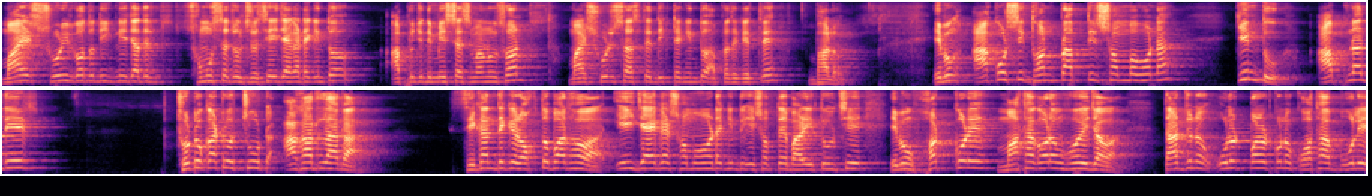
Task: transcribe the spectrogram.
মায়ের শরীরগত দিক নিয়ে যাদের সমস্যা চলছিল, সেই জায়গাটা কিন্তু আপনি যদি মেষ রাশির মানুষ হন, মায়ের শরীর স্বাস্থ্যের দিকটা কিন্তু আপনাদের ক্ষেত্রে ভালো। এবং আকস্মিক ধন প্রাপ্তির সম্ভাবনা, কিন্তু আপনাদের ছোটোখাটো চোট আঘাত লাগা সেখান থেকে রক্তপাত হওয়া এই জায়গার সম্ভাবনাটা কিন্তু এ সপ্তাহে বাড়িয়ে তুলছে এবং হট করে মাথা গরম হয়ে যাওয়া। তার জন্য ওলট পালট কোনো কথা বলে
